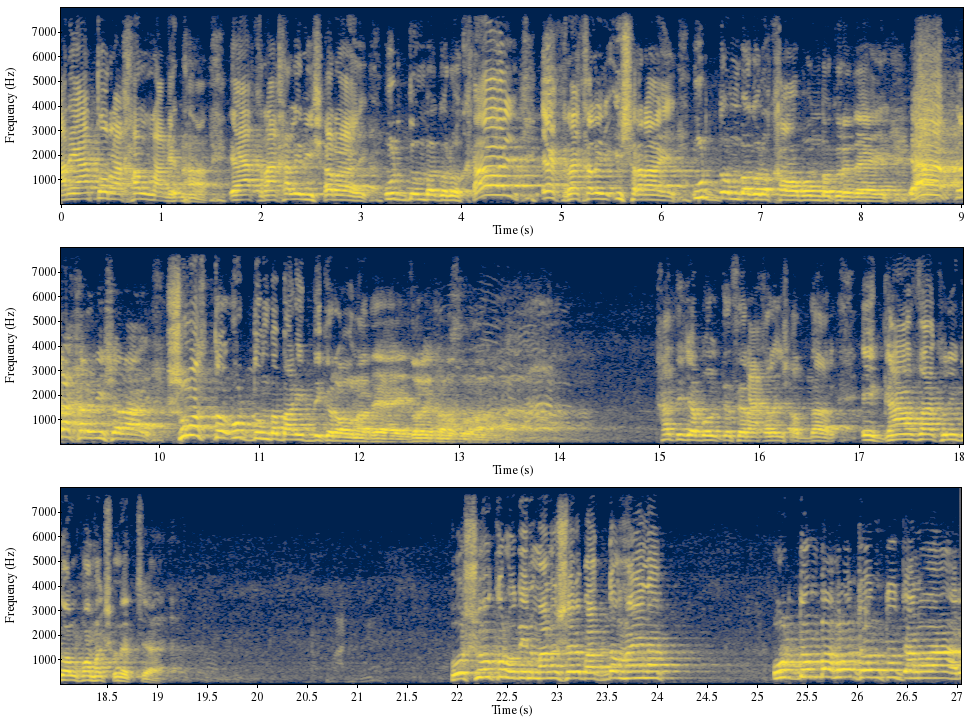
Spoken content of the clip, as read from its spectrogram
আর এত রাখাল লাগে না। এক রাখালের ইশারায় উর্দম্বাগুলো খায়, এক রাখালের ইশারায় উর্দম্বাগুলো খাওয়া বন্ধ করে দেয়। এক রাখালের ইশারায় সমস্ত উর্দম্বা বাড়ির দিকে রওনা দেয়। খাতিজা বলতেছে, রাখালের সর্দার, এই গাঁজা খুরি গল্প আমাকে শোনাচ্ছে পশু কোনোদিন মানুষের বাধ্য হয় না উর্দম্বা হলো জন্তু, জানোয়ার।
